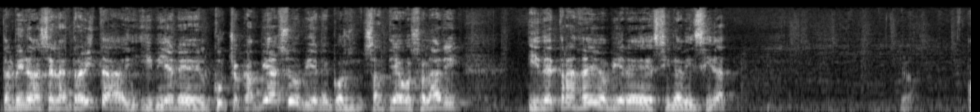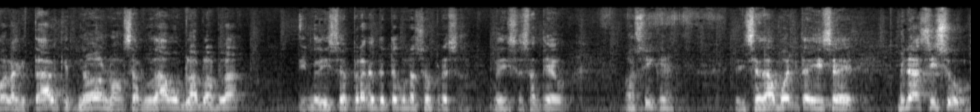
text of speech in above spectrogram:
Termino de hacer la entrevista y, y viene el Cucho Cambiaso, viene con Santiago Solari y detrás de ellos viene Zinedine Zidane. Yo, Hola, ¿qué tal? ¿Qué no? Nos saludamos, bla, bla, bla. Y me dice, espera que te tengo una sorpresa, me dice Santiago. Así que... Y se da vuelta y dice, mira, Sisu,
